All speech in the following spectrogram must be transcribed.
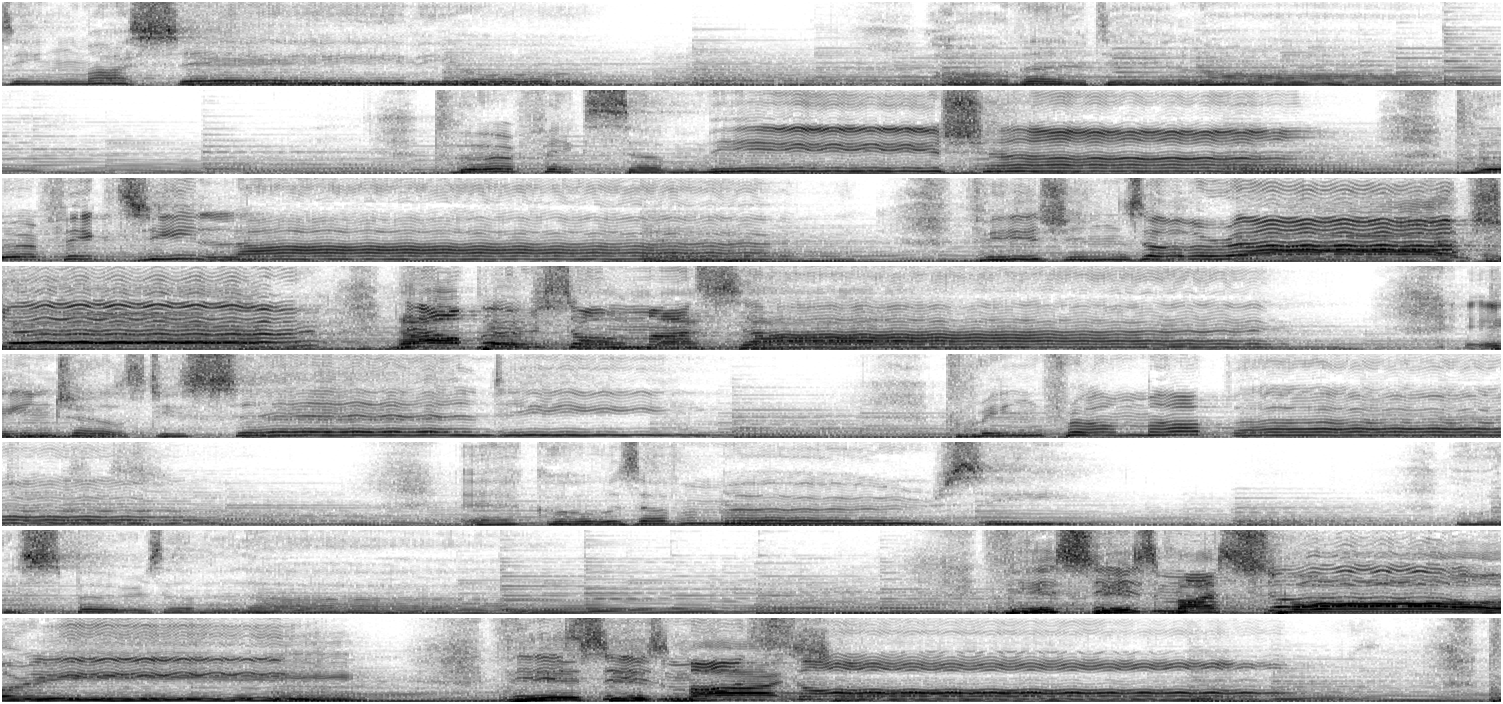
praising my Savior all the day long. Perfect submission, perfect delight, visions of rapture now burst on my side. Angels descending bring from above echoes of mercy, whispers of love. This is my story. This is my song,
